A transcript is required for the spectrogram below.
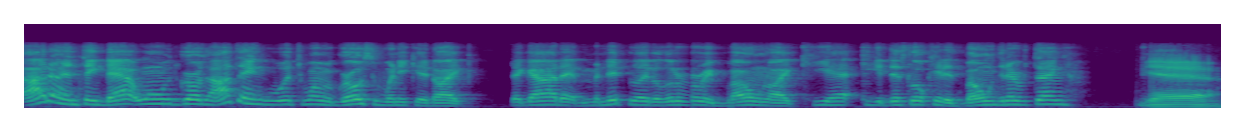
I didn't think that one was gross. I think which one was gross is when he could like the guy that manipulated literary bone, like he had, he could dislocate his bones and everything. Yeah.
